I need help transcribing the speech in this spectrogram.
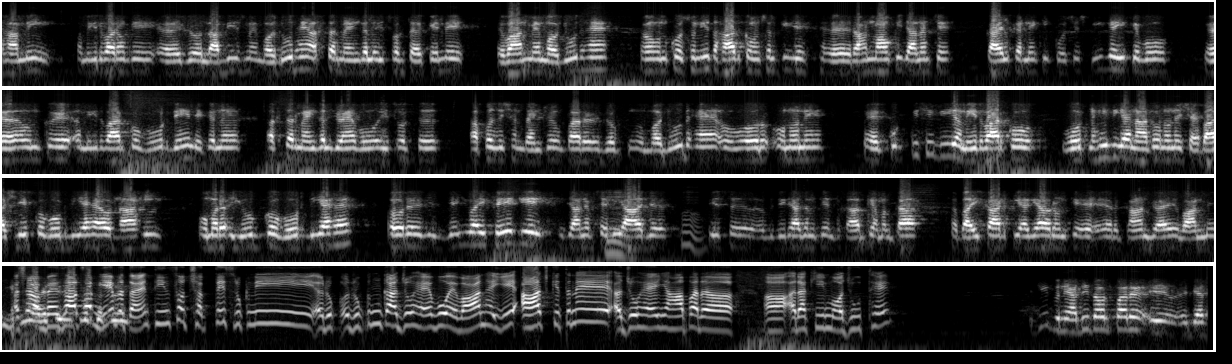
हामी उम्मीदवारों की जो लाबीज में मौजूद हैं, अख्तर मैंगल इस वक्त अकेले ईवान में मौजूद हैं। उनको सुनीत हाथ काउंसिल की रहनुमाओं की जानब से कायल करने की कोशिश की गई कि वो उनके उम्मीदवार को वोट दें, लेकिन अख्तर मैंगल जो है वो इस वक्त अपोजिशन बेंचों पर जो मौजूद हैं, और उन्होंने किसी भी उम्मीदवार को वोट नहीं दिया। ना तो उन्होंने शहबाज शरीफ को वोट दिया है और ना ही उमर अयूब को वोट दिया है। और जे यू आई फे के जानब से भी हम्म। आज हम्म। इस वज़ीर आज़म के इंतज़ाम के अमल का बाईकाट किया गया और उनके अरकान जो है ईवान में अच्छा बेजाद साहब ये बताएँ 336 रुकनी रुक, रुकन का जो है वो ऐवान है ये आज कितने जो है यहाँ पर अरकान मौजूद थे जी बुनियादी तौर पर जैसे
